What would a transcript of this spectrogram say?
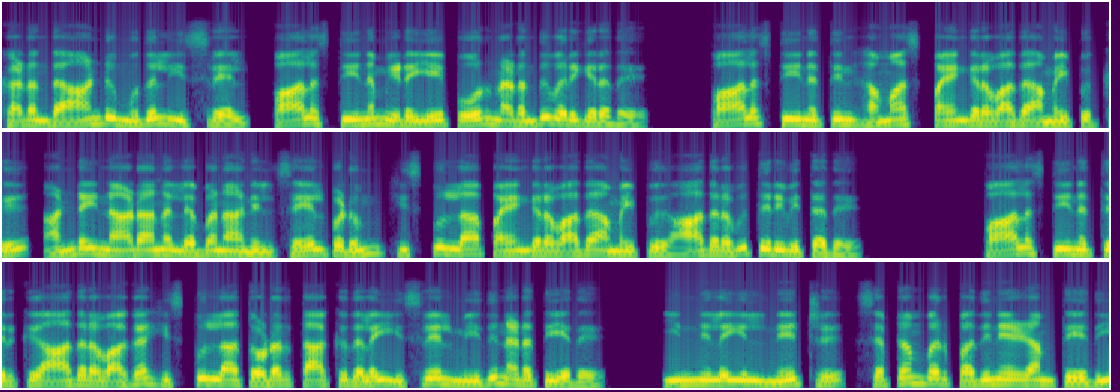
கடந்த ஆண்டு முதல் இஸ்ரேல் பாலஸ்தீனம் இடையே போர் நடந்து வருகிறது. பாலஸ்தீனத்தின் ஹமாஸ் பயங்கரவாத அமைப்புக்கு அண்டை நாடான லெபனானில் செயல்படும் ஹிஸ்புல்லா பயங்கரவாத அமைப்பு ஆதரவு தெரிவித்தது. பாலஸ்தீனத்திற்கு ஆதரவாக ஹிஸ்புல்லா தொடர் தாக்குதலை இஸ்ரேல் மீது நடத்தியது. இந்நிலையில் நேற்று செப்டம்பர் 17ஆம் தேதி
